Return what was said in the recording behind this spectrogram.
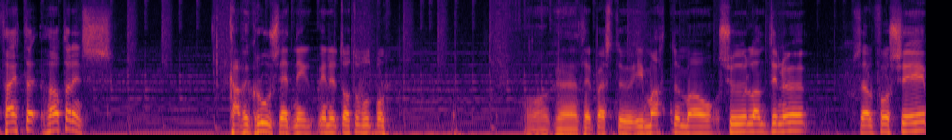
þáttarins. Kaffi Krús einnig vinir Dóttur fútból og uh, þeir bestu í matnum á Suðurlandinu Selfossi.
